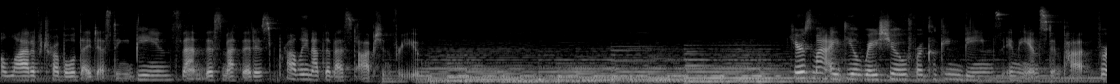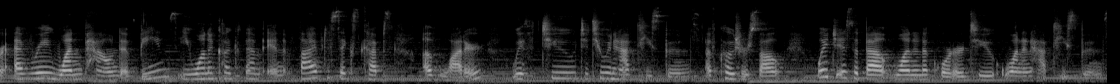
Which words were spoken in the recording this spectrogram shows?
a lot of trouble digesting beans, then this method is probably not the best option for you. Here's my ideal ratio for cooking beans in the Instant Pot. For every one pound of beans, you want to cook them in five to six cups of water with two to two and a half teaspoons of kosher salt, which is about one and a quarter to one and a half teaspoons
